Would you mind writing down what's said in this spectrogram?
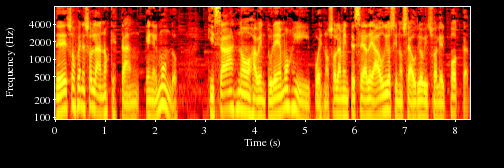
de esos venezolanos que están en el mundo quizás nos aventuremos y pues no solamente sea de audio, sino sea audiovisual el podcast.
